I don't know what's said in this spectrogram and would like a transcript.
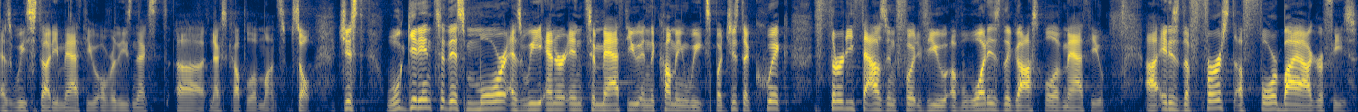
as we study Matthew over these next, uh, next couple of months. So, just we'll get into this more as we enter into Matthew in the coming weeks, but just a quick 30,000 foot view of what is the Gospel of Matthew. Uh, it is the first of four biographies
